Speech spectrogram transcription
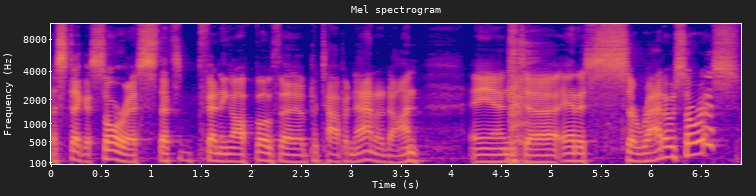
a Stegosaurus that's fending off both a Patapananodon and uh, and a Ceratosaurus.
